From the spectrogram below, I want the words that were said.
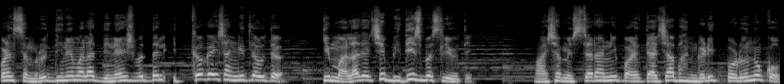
पण समृद्धीने मला दिनेशबद्दल इतकं काही सांगितलं होतं की मला त्याची भीतीच बसली होती. माझ्या मिस्टरांनी पण त्याच्या भानगडीत पडू नको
